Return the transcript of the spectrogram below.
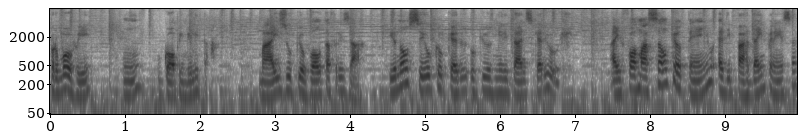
promover um golpe militar. Mas o que eu volto a frisar, eu não sei o que eu quero, o que os militares querem hoje. A informação que eu tenho é de parte da imprensa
